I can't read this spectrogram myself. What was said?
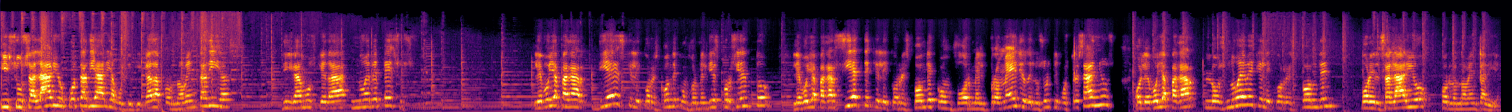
Y su salario cuota diaria multiplicada por 90 días digamos que da 9 pesos. Le voy a pagar 10 que le corresponde conforme el 10%, le voy a pagar 7 que le corresponde conforme el promedio de los últimos tres años, o le voy a pagar los 9 que le corresponden por el salario por los 90 días.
